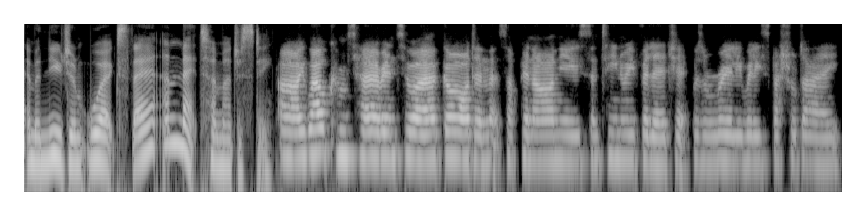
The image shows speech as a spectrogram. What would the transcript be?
Emma Nugent works there and met Her Majesty. I welcomed her into a garden that's up in our new centenary village. It was a really, really special day.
